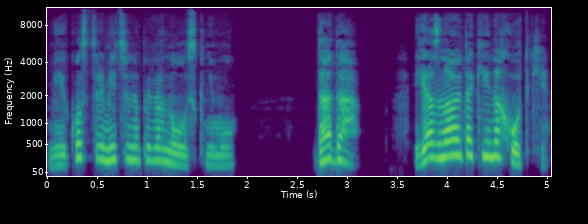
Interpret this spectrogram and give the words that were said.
Мияко стремительно повернулась к нему. «Да-да, я знаю такие находки.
